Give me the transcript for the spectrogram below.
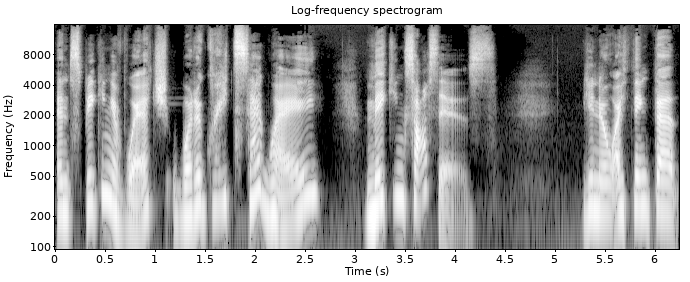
And speaking of which, what a great segue making sauces. You know, I think that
